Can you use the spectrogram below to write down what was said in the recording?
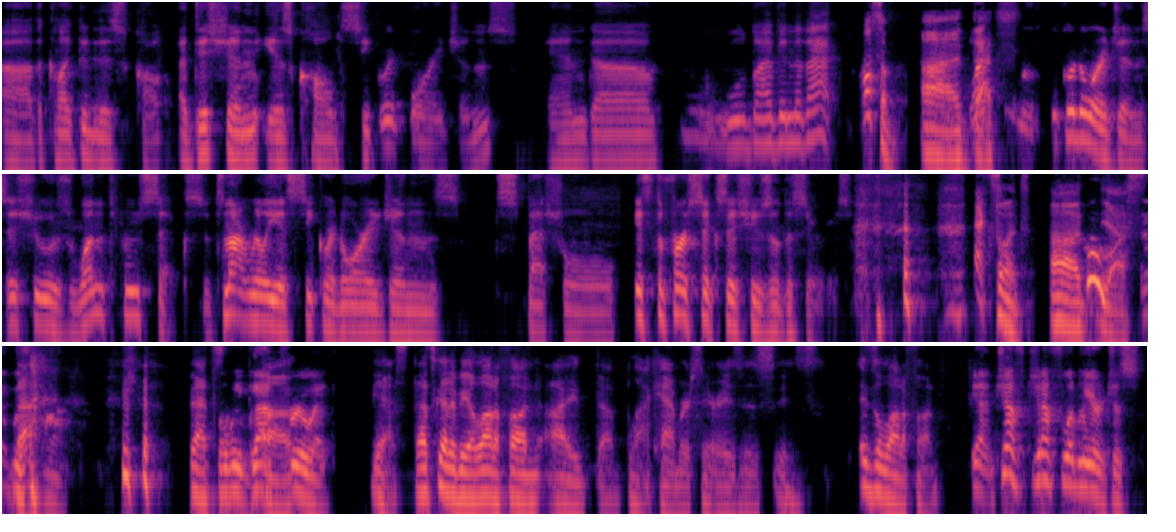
Uh, the collected is called edition is called Secret Origins, and uh, we'll dive into that. Awesome. Uh, that's Secret Origins issues one through six. It's not really a Secret Origins special. It's the first six issues of the series. excellent. Uh, Whew, yes, that that- that's but we got uh, through it. Yes, that's going to be a lot of fun. I uh, Black Hammer series is is is a lot of fun. Yeah, Jeff Jeff Lemire just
